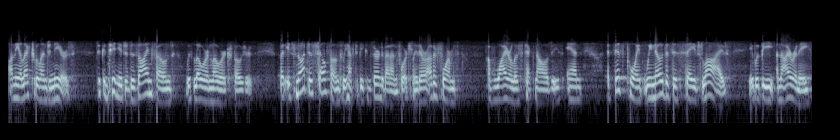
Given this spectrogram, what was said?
on the electrical engineers to continue to design phones with lower and lower exposures. But it's not just cell phones we have to be concerned about, unfortunately. There are other forms of wireless technologies. And at this point, we know that this saves lives. It would be an irony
